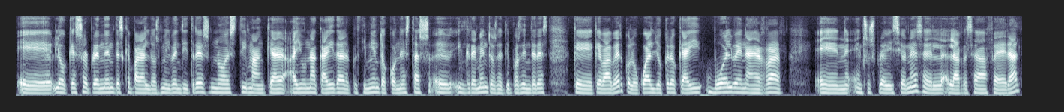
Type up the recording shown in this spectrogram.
Eh, lo que es sorprendente es que para el 2023 no estiman que hay una caída del crecimiento con estos eh, incrementos de tipos de interés que, va a haber, con lo cual yo creo que ahí vuelven a errar en, sus previsiones la Reserva Federal.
